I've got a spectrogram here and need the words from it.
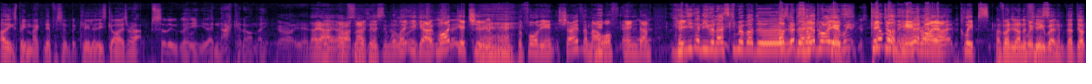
I think it's been magnificent. But clearly these guys are absolutely they're knackered, aren't they? Oh yeah, they are. Yeah, All right, mate. Listen, we'll Don't let you go. Don't like Might get you before the end. Shave them You- off and um, You didn't even ask him about I the, was the say, hair dryers. Yeah, we, keep Come doing on. the hairdryer clips. I've only done a We're few, but I,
